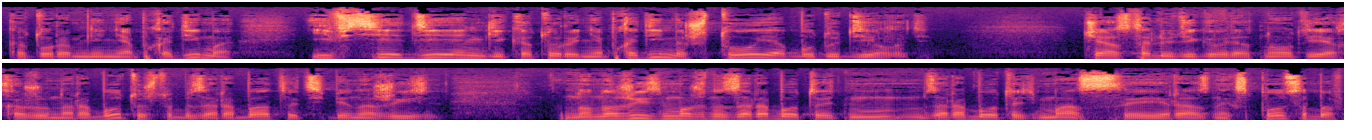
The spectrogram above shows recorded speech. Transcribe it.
которое мне необходимо, и все деньги, которые необходимы, что я буду делать? Часто люди говорят, ну вот я хожу на работу, чтобы зарабатывать себе на жизнь. Но на жизнь можно заработать, заработать массой разных способов.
